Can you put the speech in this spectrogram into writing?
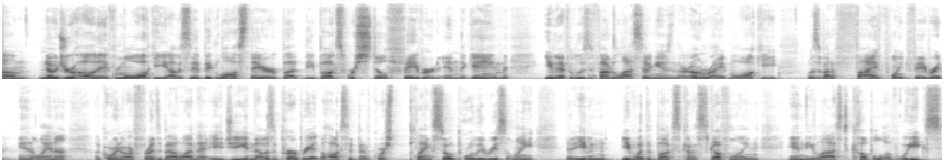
Um, no Jrue Holiday from Milwaukee, obviously a big loss there, but the Bucks were still favored in the game, even after losing five of the last seven games in their own right. Milwaukee was about a five-point favorite in Atlanta, according to our friends at BetOnline.ag, and that was appropriate. The Hawks have been, of course, playing so poorly recently that even even with the Bucks kind of scuffling in the last couple of weeks,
